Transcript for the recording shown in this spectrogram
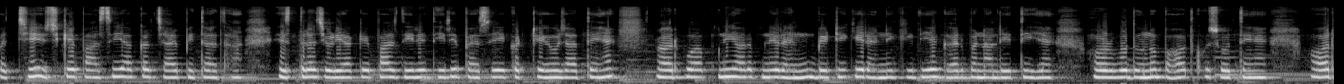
पक्षी उसके पास ही आकर चाय पीता था। इस तरह चिड़िया के पास धीरे धीरे पैसे इकट्ठे हो जाते हैं और वो अपनी और अपने रहने, बेटी के रहने के लिए घर बना लेती है और वो दोनों बहुत खुश होते हैं और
